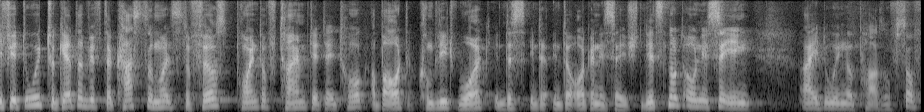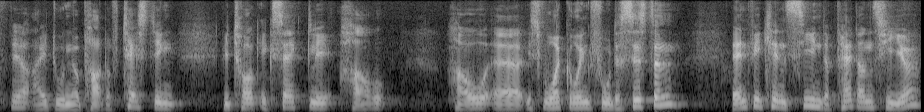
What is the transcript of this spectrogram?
if you do it together with the customer, it's the first point of time that they talk about complete work in, this, in, the, in the organization. It's not only saying, I doing a part of software, I doing a part of testing. We talk exactly how, how uh, is work going through the system. And we can see in the patterns here,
